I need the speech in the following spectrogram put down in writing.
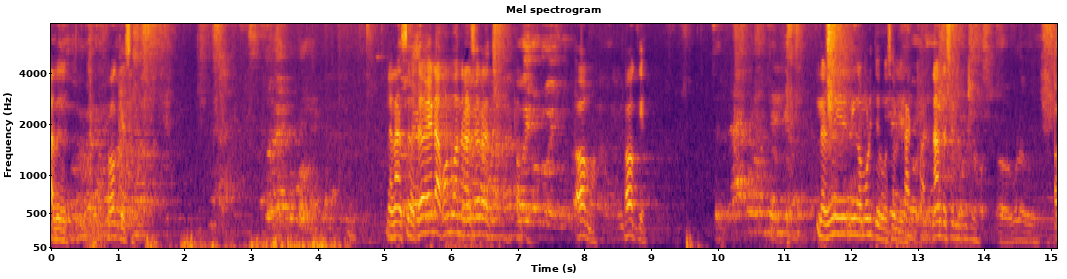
அது ஓகே சார் என்ன சார் வேண்டாம் கொண்டு வந்துடுறேன் சார் அது ஆமாம் ஓகே இல்லை நீ நீங்கள் முடிச்சிருவோம் சொல்லி. நான் தான் சொல்லி முடிச்சிருவோம்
